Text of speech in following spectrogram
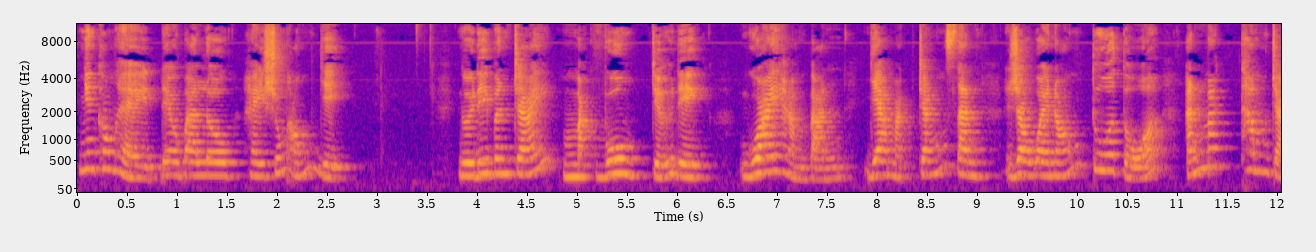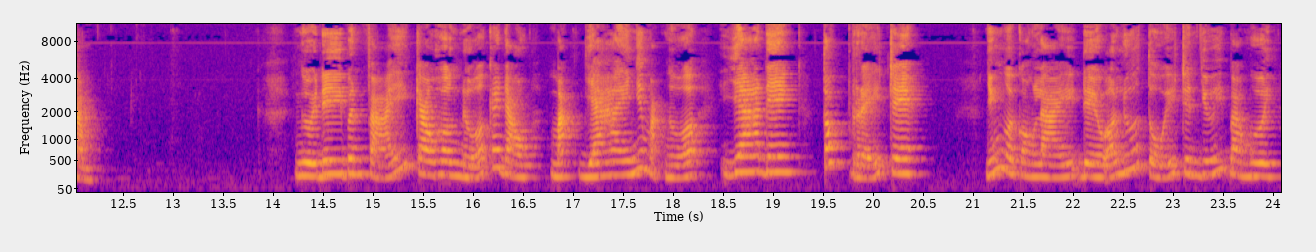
nhưng không hề đeo ba lô hay súng ống gì. Người đi bên trái, mặt vuông, chữ điền, quai hàm bạnh, da mặt trắng xanh, râu quai nón tua tủa, ánh mắt thâm trầm. Người đi bên phải cao hơn nửa cái đầu, mặt dài như mặt ngựa, da đen, tóc rễ tre. Những người còn lại đều ở lứa tuổi trên dưới 30,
